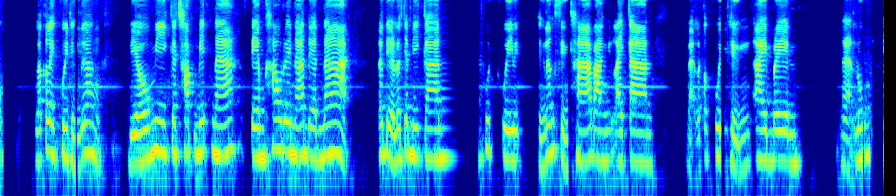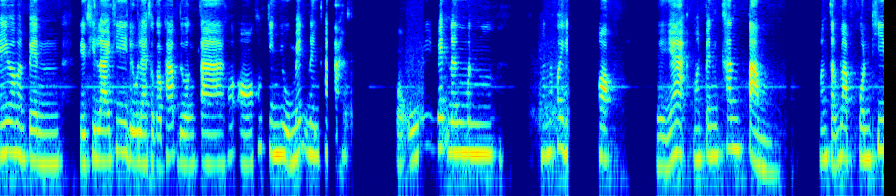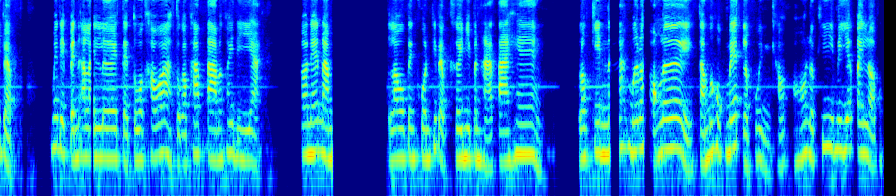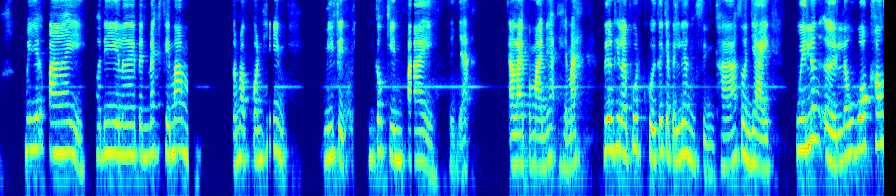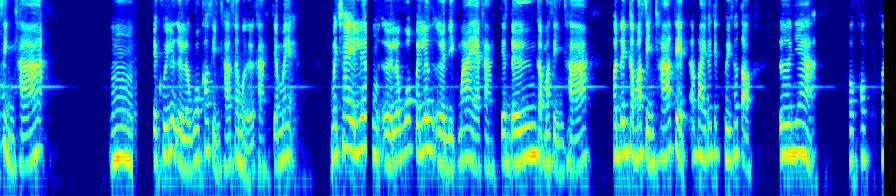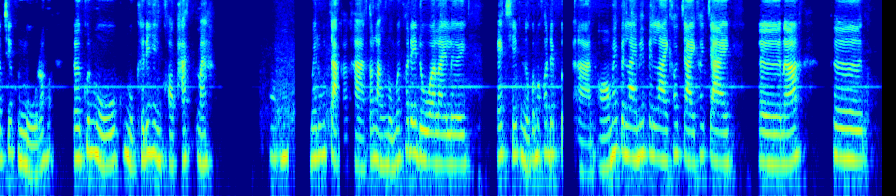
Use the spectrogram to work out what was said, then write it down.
เราก็เลยคุยถึงเรื่อง เดี๋ยวมีกระชับมิตรนะ เตรียมเข้าด้วยนะเดือนหน้า แล้วเดี๋ยวเราจะมีการพูดคุยถึงเรื่องสินค้าบางรายการนะแล้วก็คุยถึง i brain นะรู้ไหมว่ามันเป็น นิวทีไลท์ที่ดูแลสุขภาพดวงตาเขาอ๋อเขากินอยู่เม็ดหนึ่งค่ะบอกอุ้ยเม็ดหนึ่งมัน มันไม่ค่อยเห็นออกอย่างเงี้ย มันเป็นขั้นต่ำมันสำหรับคนที่แบบไม่ได้เป็นอะไรเลย แต่ตัวเขาอะสุขภาพตาไม่ค่อยดีอะก็แนะนำเราเป็นคนที่แบบเคยมีปัญหาตาแห้ง เรากินนะมื้อละสองเลยสามมื้อหกเม็ดเราพูดอย่างเขาอ๋อเหรอพี่ไม่เยอะไปหรอไม่เยอะไป พอดีเลยเป็นแม็กซิมัมสำหรับคนที่ มีสิทธิ์ก็กินไปอย่างเงี้ยอะไรประมาณเนี้ยเห็นไหมเรื่องที่เราพูดคุยก็จะเป็นเรื่องสินค้า ส่วนใหญ่คุยเรื่องอื่นแล้ววกเข้าสินค้า อืมจะคุยเรื่องอื่นแล้ววกเข้าสินค้าเสมอค่ะ จะไม่ไม่ใช่เรื่องเออแล้ววกไปเรื่องอื่นอีกไม่อะค่ะ จะดึงกลับมาสินค้าพอดึงกลับมาสินค้าเสร็จอะไรก็จะคุยเขาต่อ เออเนี่ยเขาเขาเขาชื่อคุณหมูเนาะเออคุณหมูคุณหมูเคยได้ยินคอพัสไหมไม่รู้จักอะค่ะ ตอนหลังหนูไม่ค่อยได้ดูอะไรเลย แอคชิปหนูก็ไม่ค่อยได้เปิดอ่าน อ๋อ ไม่เป็นไร ไม่เป็นไร เข้าใจ เข้าใจ เออ นะ คือ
